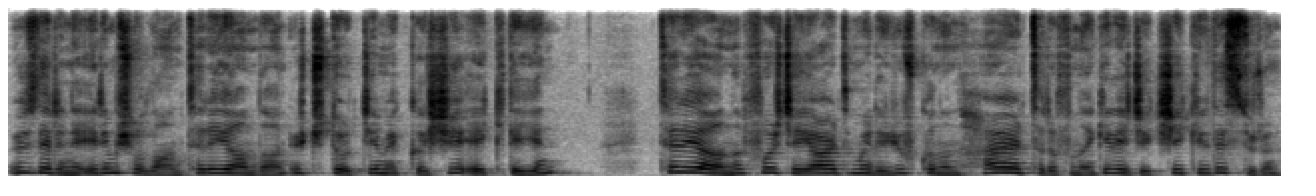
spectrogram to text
Üzerine erimiş olan tereyağından 3-4 yemek kaşığı ekleyin. Tereyağını fırça yardımıyla yufkanın her tarafına gelecek şekilde sürün.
